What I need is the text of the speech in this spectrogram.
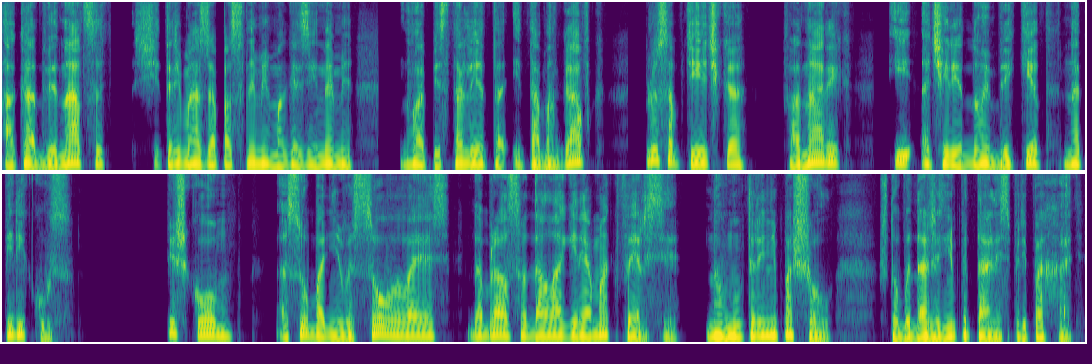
АК-12 с четырьмя запасными магазинами, два пистолета и томагавк, плюс аптечка, фонарик и очередной брикет на перекус. Пешком, особо не высовываясь, добрался до лагеря Макферси, но внутрь не пошел, чтобы даже не пытались припахать.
